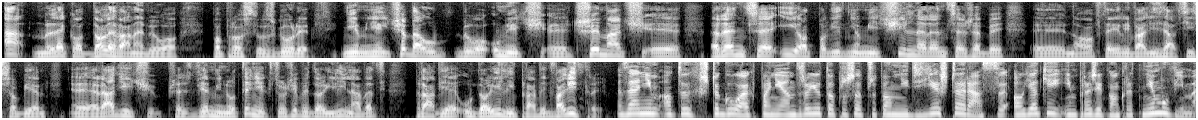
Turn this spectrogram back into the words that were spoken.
a mleko dolewane było po prostu z góry. Niemniej trzeba było umieć e, trzymać e, ręce i odpowiednio mieć silne ręce, żeby e, no, w tej rywalizacji sobie radzić. Przez dwie minuty niektórzy wydoili nawet prawie, udoili prawie dwa litry. Zanim o tych szczegółach, panie Andrzeju, to proszę przypomnieć jeszcze raz, o jakiej imprezie konkretnie mówimy.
